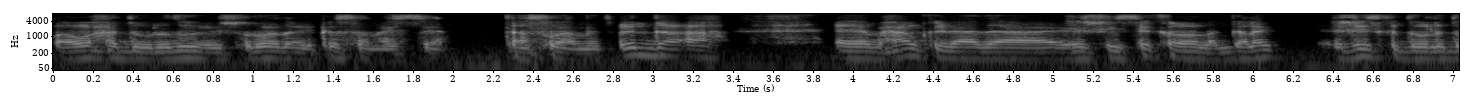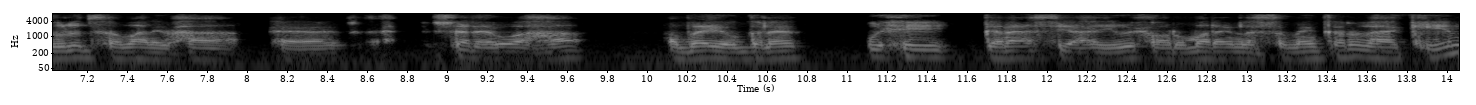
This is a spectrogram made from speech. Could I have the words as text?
waa waxa dowladuhu ay shuruucda ay ka samaysteen. Taas waa mid. Midda ah maxaan ku yidhahdaa heshiisyo kaloo la galay heshiiska dowlad dowladda soomaaliya waxaa sharci u ahaa amba ay ogoleen wixii ganacsi ah iyo wixii horumara in la samayn karo laakiin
